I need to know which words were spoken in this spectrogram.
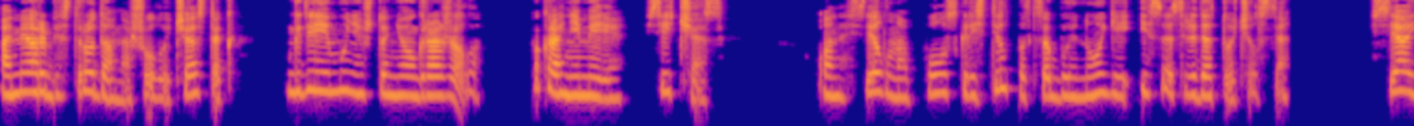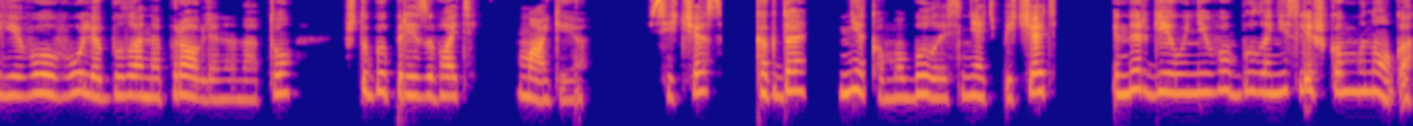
Амиар без труда нашел участок, где ему ничто не угрожало. По крайней мере, сейчас. Он сел на пол, скрестил под собой ноги и сосредоточился. Вся его воля была направлена на то, чтобы призвать магию. Сейчас, когда некому было снять печать, энергии у него было не слишком много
